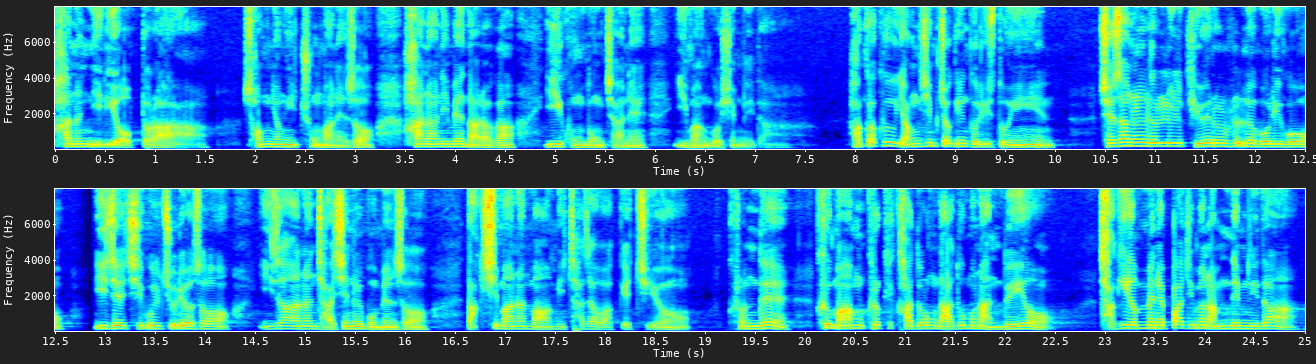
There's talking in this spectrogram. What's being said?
하는 일이 없더라. 성령이 충만해서 하나님의 나라가 이 공동체 안에 임한 것입니다. 아까 그 양심적인 그리스도인 재산을 늘릴 기회를 흘려버리고 이제 집을 줄여서 이사하는 자신을 보면서 낙심하는 마음이 찾아왔겠지요. 그런데 그 마음 그렇게 가도록 놔두면 안 돼요. 자기 연면에 빠지면 안 됩니다.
